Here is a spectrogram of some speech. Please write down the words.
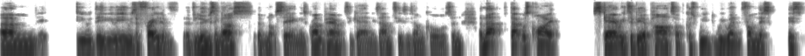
Um, he, he, he, was afraid of, of losing us, of not seeing his grandparents again, his aunties, his uncles, and and that that was quite scary to be a part of because we we went from this this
